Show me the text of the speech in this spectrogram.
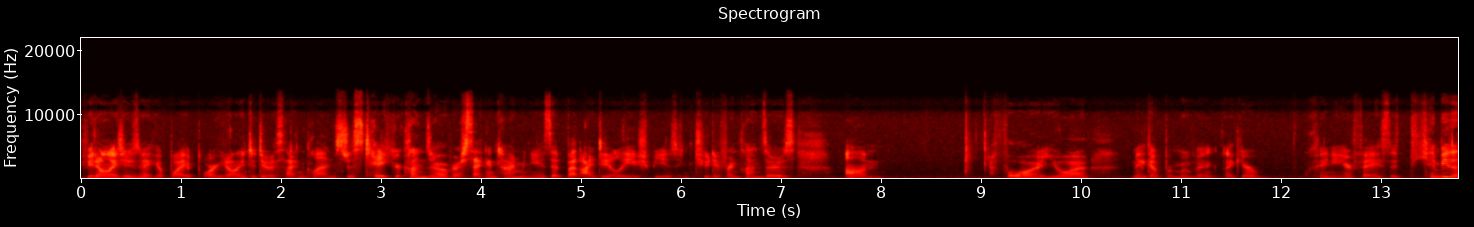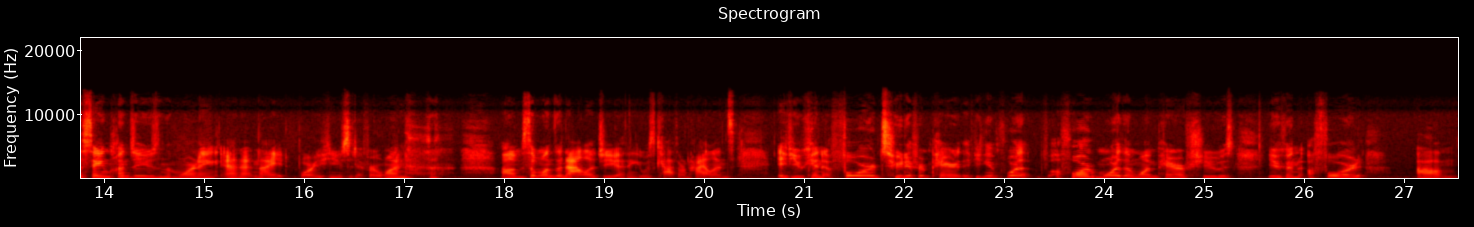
if you don't like to use makeup wipe or you don't like to do a second cleanse, just take your cleanser over a second time and use it. But ideally, you should be using two different cleansers um, for your makeup removing, like your cleaning your face. It can be the same cleanser you use in the morning and at night, or you can use a different one. um, someone's analogy, I think it was Caroline Hirons, if you can afford two different pairs, if you can afford, afford more than one pair of shoes, you can afford um,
